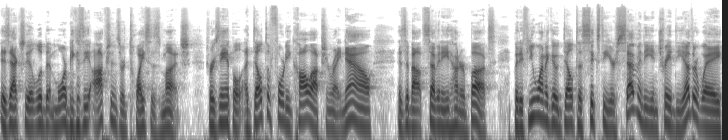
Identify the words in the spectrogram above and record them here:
is actually a little bit more because the options are twice as much. For example, a Delta 40 call option right now is about seven, eight hundred bucks. But if you want to go Delta 60 or 70 and trade the other way,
